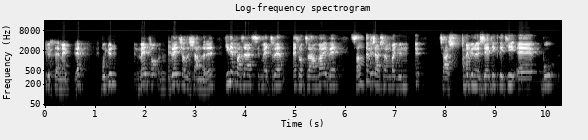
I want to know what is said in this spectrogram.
göstermektedir. Bugün metro, metro çalışanları yine pazartesi metro, metro tramvay ve salı ve çarşamba günü çarşamba günü özellikle ki e, bu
